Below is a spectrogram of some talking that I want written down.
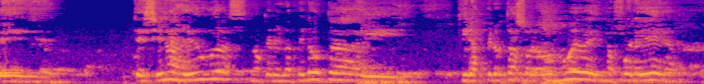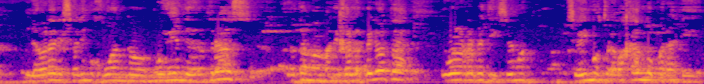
eh, te llenas de dudas, no querés la pelota y tiras pelotazo a los 2-9 y no fue la idea. Y la verdad que salimos jugando muy bien desde atrás, tratamos de manejar la pelota y vuelvo a repetir, seguimos, seguimos trabajando para que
